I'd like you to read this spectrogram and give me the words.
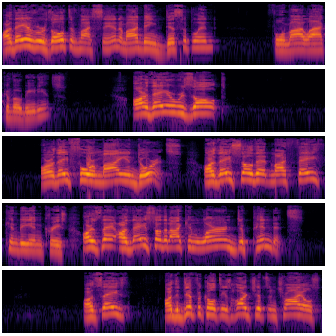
Are they a result of my sin? Am I being disciplined for my lack of obedience? Are they a result, or are they for my endurance? Are they so that my faith can be increased? Are they, are they so that I can learn dependence? Are, they, are the difficulties, hardships, and trials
